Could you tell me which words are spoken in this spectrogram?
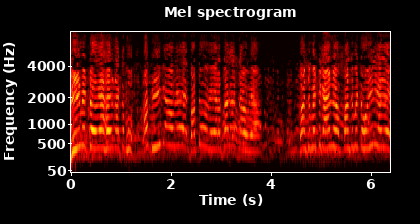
ਵੀਹ ਮਿੰਟ ਹੋ ਗਏ ਹਜੇ ਤੱਕ ਆ 20 ਕਿਉਂ ਹੋ ਗਏ? ਵੱਧ ਹੋ ਗਏ ਯਾਰ, ਅੱਧਾ ਘੰਟਾ ਹੋ ਗਿਆ। 5 ਮਿੰਟ ਕਹਿੰਦੇ ਹੋ 5 ਮਿੰਟ ਹੋਈ ਨਹੀਂ ਹਜੇ।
